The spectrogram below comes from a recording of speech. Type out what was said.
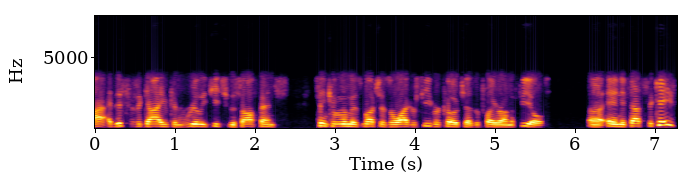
I, this is a guy who can really teach this offense think of him as much as a wide receiver coach as a player on the field. Uh, and if that's the case,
